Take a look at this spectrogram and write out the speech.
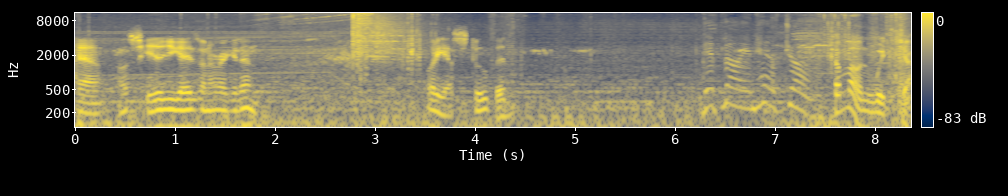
Yeah, I'll just heal you guys whenever I get in. What are you, stupid? Deploying health drone. Come on, Witcher.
